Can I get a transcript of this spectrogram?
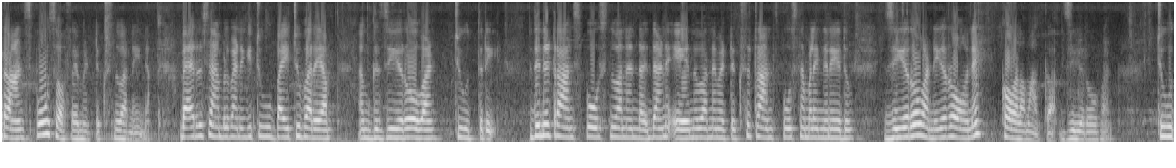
ട്രാൻസ്പോസ് ഓഫ് എ മെട്രിക്സ് എന്ന് പറഞ്ഞു കഴിഞ്ഞാൽ. വേറൊരു സാമ്പിൾ വേണമെങ്കിൽ ടു ബൈ ടു പറയാം. നമുക്ക് സീറോ വൺ ടു ത്രീ ഇതിന്റെ ട്രാൻസ്പോസ് എന്ന് പറഞ്ഞാൽ ഇതാണ് എ എന്ന് പറഞ്ഞ മെട്രിക്സ് ട്രാൻസ്പോസ് നമ്മൾ എങ്ങനെ എഴുതും? സീറോ വൺ ഈ റോനെ കോളമാക്കുക. സീറോ വൺ ടു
